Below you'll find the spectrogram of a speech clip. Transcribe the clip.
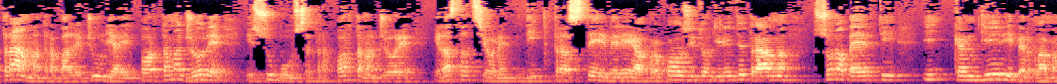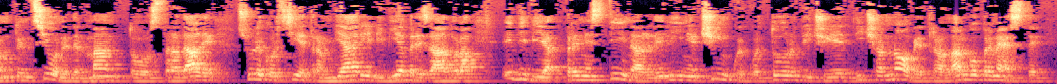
tram tra Valle Giulia e Porta Maggiore e su bus tra Porta Maggiore e la stazione di Trastevere. A proposito di rete tram, sono aperti i cantieri per la manutenzione del manto stradale sulle corsie tranviarie di via Bresadola e di via Prenestina. Le linee 5, 14 e 19 tra Largo Preneste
